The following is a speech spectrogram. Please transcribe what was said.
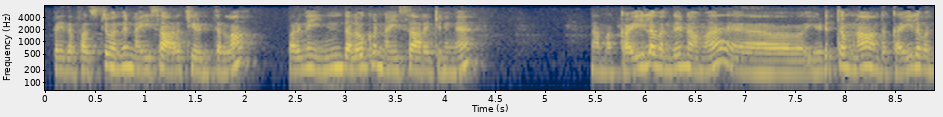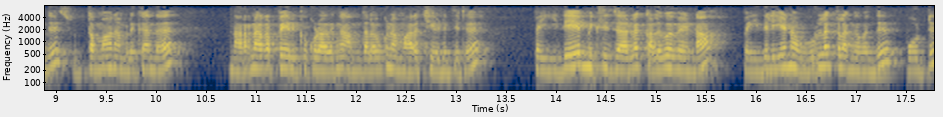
இப்போ இதை ஃபஸ்ட்டு வந்து நைஸாக அரைச்சி எடுத்துடலாம். பாருங்கள் இந்த அளவுக்கு நைஸாக அரைக்கணுங்க. நம்ம கையில் வந்து நாம் எடுத்தோம்னா அந்த கையில் வந்து சுத்தமாக நம்மளுக்கு அந்த நரநரப்பே இருக்கக்கூடாதுங்க அந்த அளவுக்கு நம்ம அரைச்சி எடுத்துட்டு இப்போ இதே மிக்சி ஜாரில் கழுவ வேண்டாம். இப்போ இதுலேயே நான் உருளைக்கிழங்க வந்து போட்டு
